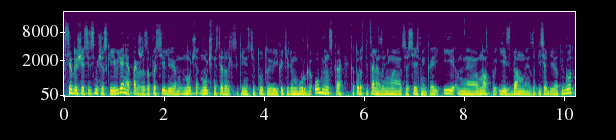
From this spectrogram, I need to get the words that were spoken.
Следующее сейсмическое явление также запросили научно-исследовательские институты Екатеринбурга, Обнинска, которые специально занимаются сейсмикой. И э, у нас есть данные за 59 год.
